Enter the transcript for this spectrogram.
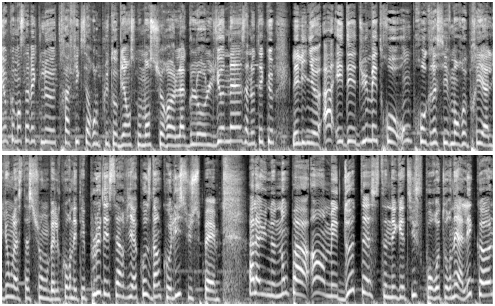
Et on commence avec le trafic. Ça roule plutôt bien en ce moment sur euh, l'agglo lyonnaise. À noter que les lignes A et D du métro ont progressivement repris à Lyon. La station Bellecour n'était plus desservie à cause d'un colis suspect. À la une, non pas un, mais deux tests négatifs pour retourner à l'école.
